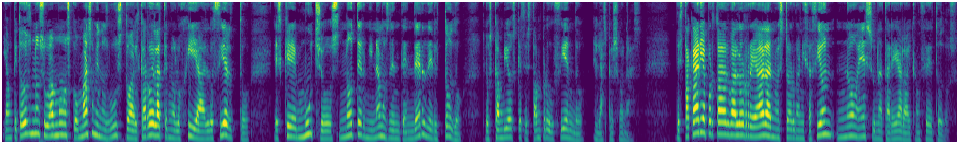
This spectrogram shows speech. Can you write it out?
y aunque todos nos subamos con más o menos gusto al carro de la tecnología, lo cierto es que muchos no terminamos de entender del todo los cambios que se están produciendo en las personas. Destacar y aportar valor real a nuestra organización no es una tarea al alcance de todos.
